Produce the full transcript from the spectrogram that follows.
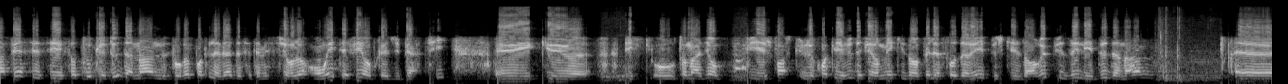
en fait, c'est surtout que deux demandes pour reporter la date de cette investiture-là ont été faites auprès du parti euh, et que, autrement dit, je pense que je crois qu'il est juste affirmé qu'ils ont fait le saut puisqu'ils ont refusé les deux demandes. Euh,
